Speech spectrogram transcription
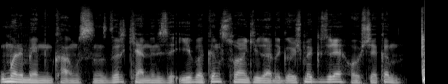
Umarım memnun kalmışsınızdır. Kendinize iyi bakın. Sonraki videolarda görüşmek üzere. Hoşçakalın.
